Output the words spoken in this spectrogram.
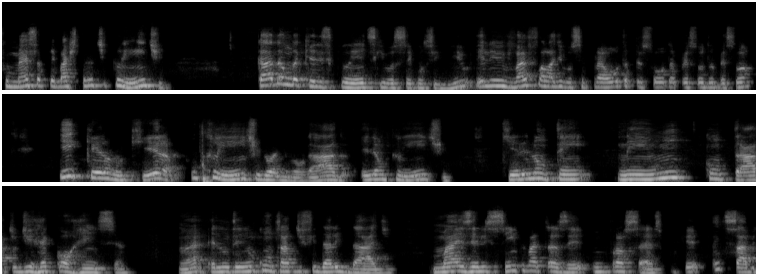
começa a ter bastante cliente, cada um daqueles clientes que você conseguiu, ele vai falar de você para outra pessoa, outra pessoa, outra pessoa. E queira ou não queira, o cliente do advogado, ele é um cliente que ele não tem nenhum contrato de recorrência, não é? Ele não tem nenhum contrato de fidelidade, mas ele sempre vai trazer um processo, porque a gente sabe,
